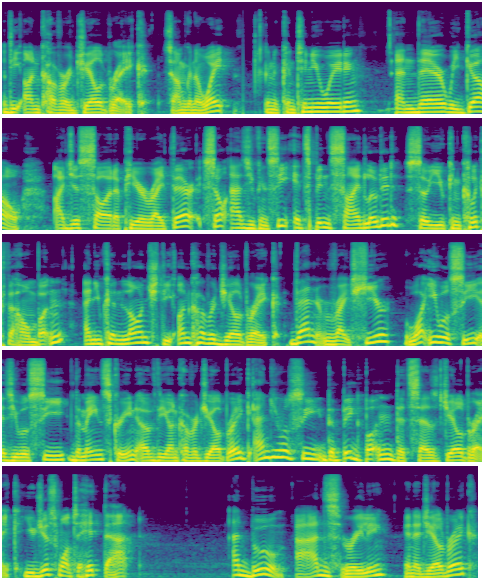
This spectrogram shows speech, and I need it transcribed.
the Uncover jailbreak. So I'm going to wait, going to continue waiting. And there we go. I just saw it appear right there. So as you can see, it's been sideloaded, so you can click the home button and you can launch the Uncover jailbreak. Then right here, what you will see is you will see the main screen of the Uncover jailbreak and you will see the big button that says jailbreak. You just want to hit that and boom, ads, really? In a jailbreak?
